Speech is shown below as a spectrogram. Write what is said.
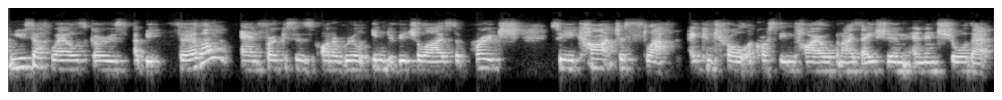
New South Wales goes a bit further and focuses on a real individualised approach. So you can't just slap a control across the entire organisation and ensure that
